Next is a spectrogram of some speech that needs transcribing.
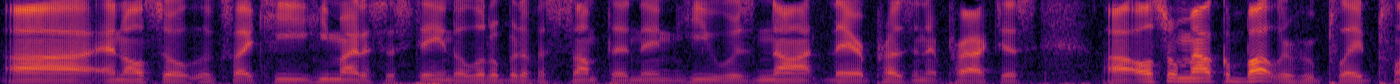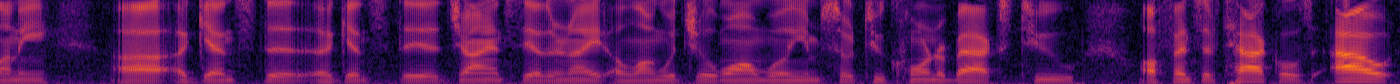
uh, and also it looks like he he might have sustained a little bit of a something, and he was not there present at practice. Uh, also, Malcolm Butler, who played plenty uh, against the against the Giants the other night, along with Joejuan Williams. So two cornerbacks, two offensive tackles out.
